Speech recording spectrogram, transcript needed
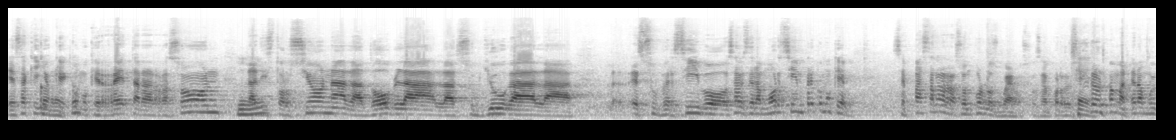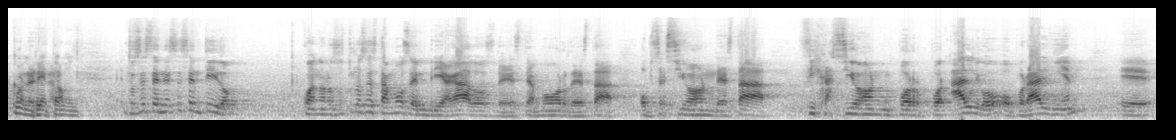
Es aquello que Correcto. como que reta la razón, la Ujú. distorsiona, la dobla, la subyuga, la, la- es subversivo, ¿sabes? El amor siempre como que se pasa la razón por los huevos, o sea, por decirlo Sí. de una manera muy puerlerina, ¿no? Entonces, en ese sentido, cuando nosotros estamos embriagados de este amor, de esta obsesión, de esta fijación por, por algo o por alguien, eh,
